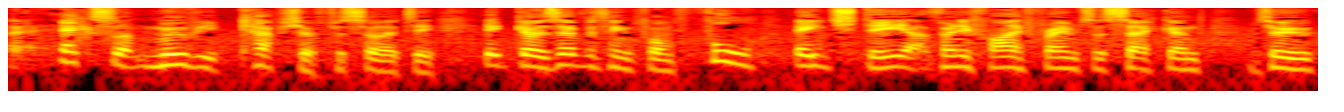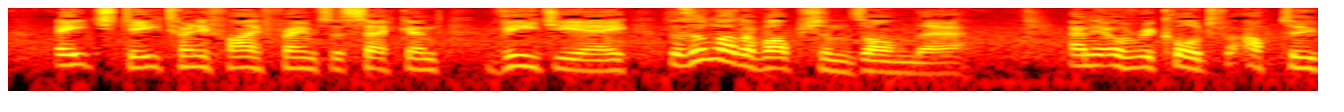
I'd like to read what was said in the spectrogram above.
an excellent movie capture facility. It goes everything from full HD at 25 frames a second to HD 25 frames a second, VGA. There's a lot of options on there. And it will record for up to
